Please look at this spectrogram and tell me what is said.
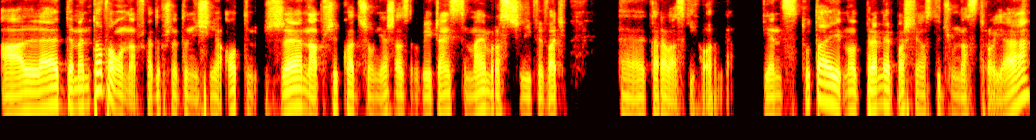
ale dementował na przykład różne doniesienia o tym, że na przykład żołnierze azerbejdżańscy mają rozstrzeliwywać e, karawaskich Ormian. Więc tutaj no, premier Paszynian studził nastroje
